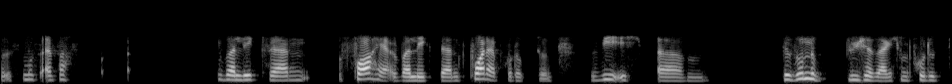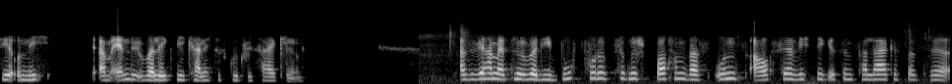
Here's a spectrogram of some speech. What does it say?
es muss einfach überlegt werden, vorher überlegt werden, vor der Produktion, wie ich ähm, gesunde Bücher, sage ich mal, produziere und nicht am Ende überlegt, wie kann ich das gut recyceln. Also wir haben jetzt nur über die Buchproduktion gesprochen. Was uns auch sehr wichtig ist im Verlag, ist, dass wir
